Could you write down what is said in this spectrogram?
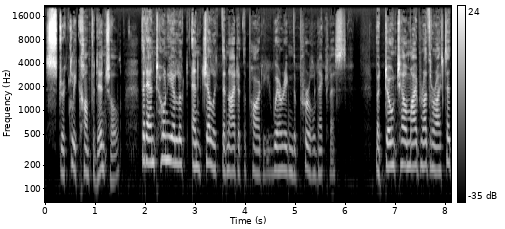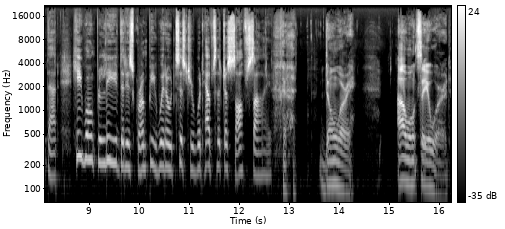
strictly confidential, that Antonia looked angelic the night of the party, wearing the pearl necklace. But don't tell my brother I said that. He won't believe that his grumpy widowed sister would have such a soft side. Don't worry. I won't say a word.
